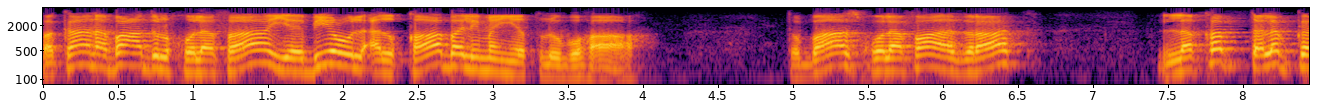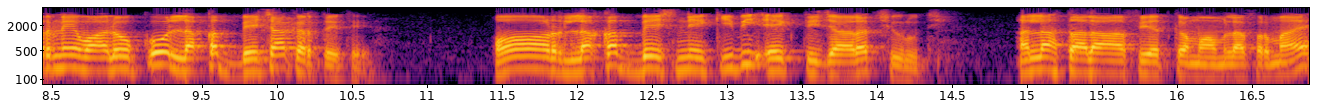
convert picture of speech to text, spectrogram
فکان بعد الخلفاء یبیع الالقاب لمن يطلبها تو بعض خلفاء حضرات لقب طلب کرنے والوں کو لقب بیچا کرتے تھے اور لقب بیچنے کی بھی ایک تجارت شروع تھی۔ اللہ تعالی عافیت کا معاملہ فرمائے۔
